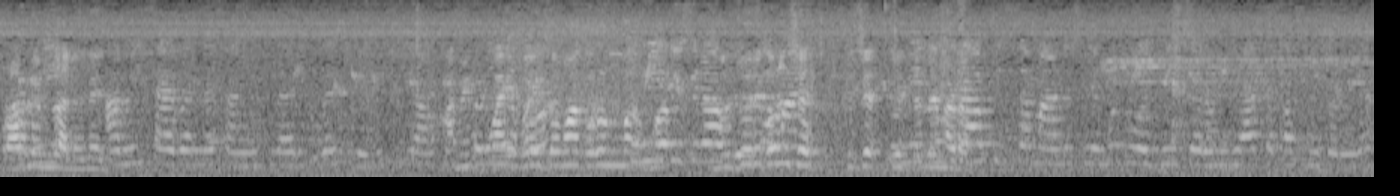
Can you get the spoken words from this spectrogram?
प्रॉब्लेम झालेले आहेत. आम्ही साहेबांना सांगितलं रिक्वेस्ट केली की या आम्ही ऑफिसकडून वाय फाय नको. जमा करून म- तुम्ही म- दुसऱ्या मजुरी ऑफिसचा करून शेत माणूस- शेत- तुम्ही शेत- दुसऱ्या मॅडम. ऑफिसचा माणूस नेमून मोजणी करून घ्या तपासणी करून घ्या.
